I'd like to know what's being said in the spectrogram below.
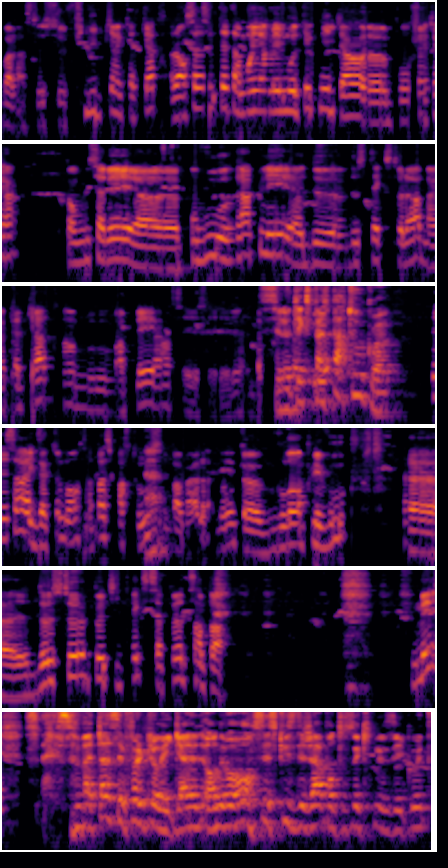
voilà, ce, ce Philippiens 4.4. Alors ça, c'est peut-être un moyen mémotechnique hein, pour chacun. Quand vous savez, pour vous rappeler de, de ce texte-là, ben 4.4, hein, vous vous rappelez. Hein, c'est le texte passe partout, quoi. C'est ça, exactement. Ça passe partout, ah. c'est pas mal. Donc, euh, vous rappelez-vous euh, de ce petit texte, ça peut être sympa. Mais ce matin, c'est folklorique. Hein. On, s'excuse déjà pour tous ceux qui nous écoutent.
